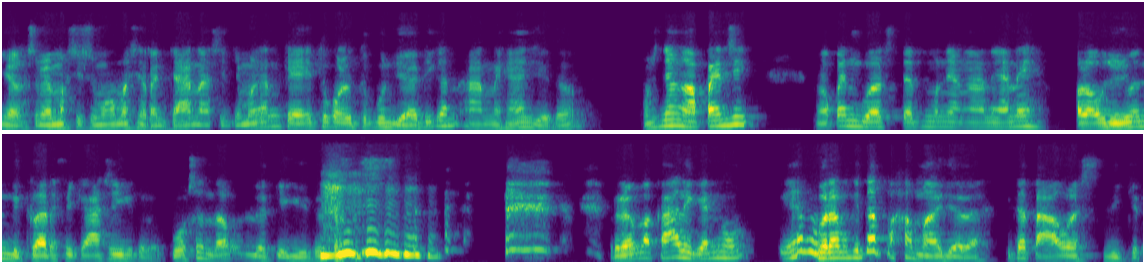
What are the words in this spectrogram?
Ya memang sih semua masih rencana sih. Cuma kan kayak itu kalau itu pun jadi kan aneh aja tuh. Maksudnya ngapain sih? Ngapain buat statement yang aneh-aneh kalau ujungnya diklarifikasi gitu loh. Bosen tau udah kayak gitu. berapa kali kan ya beberapa kita paham aja lah. Kita tahu lah sedikit.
